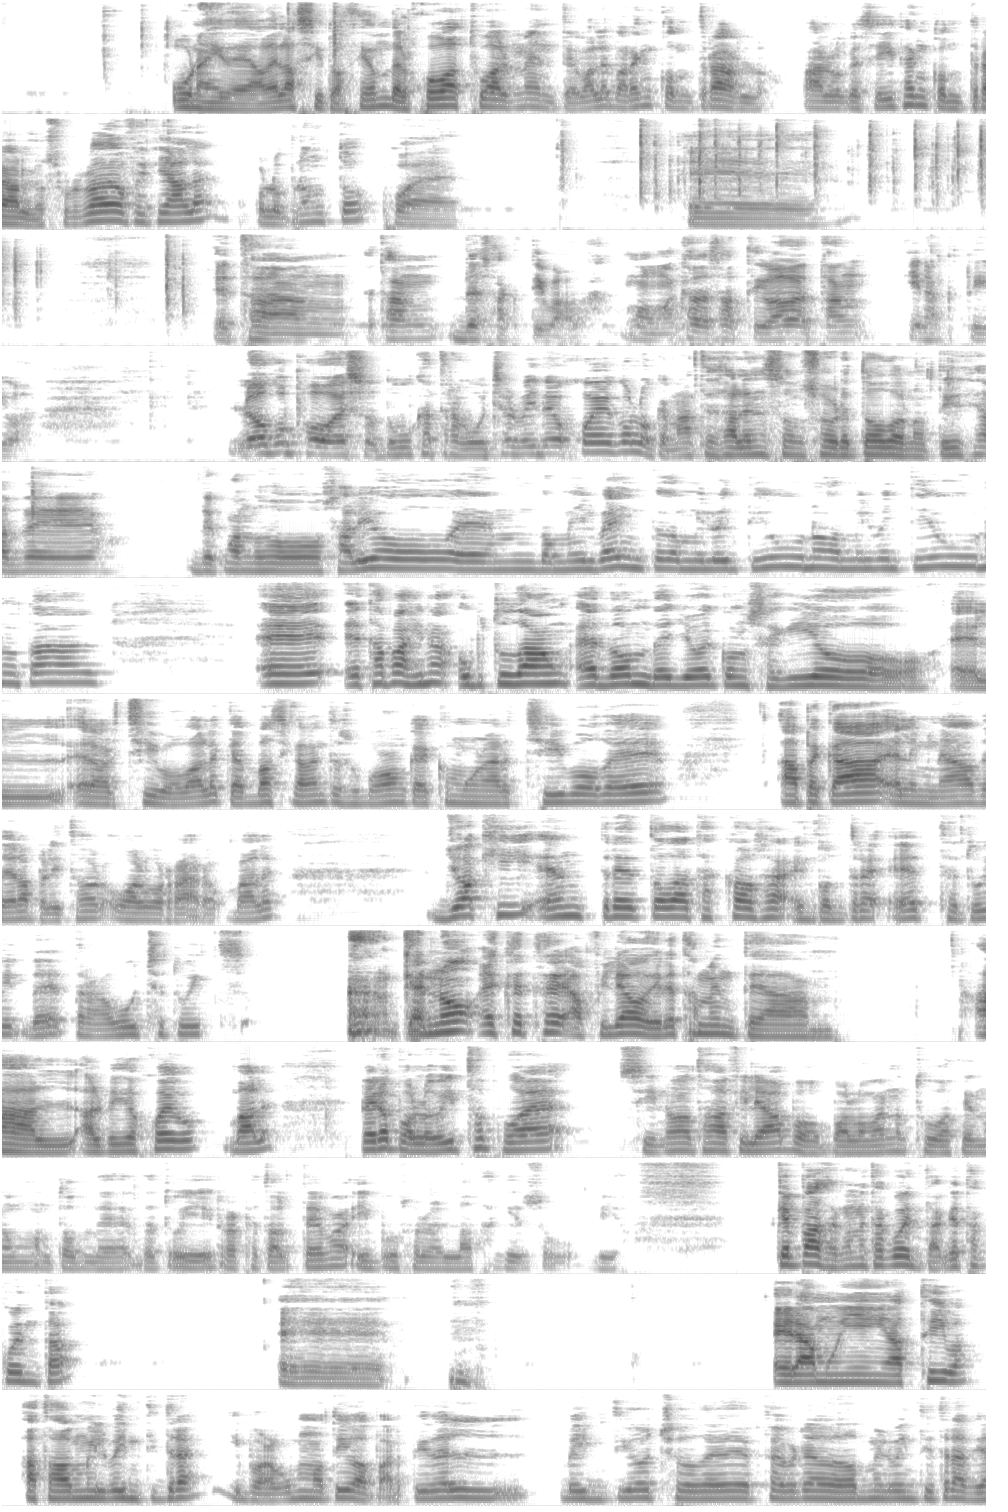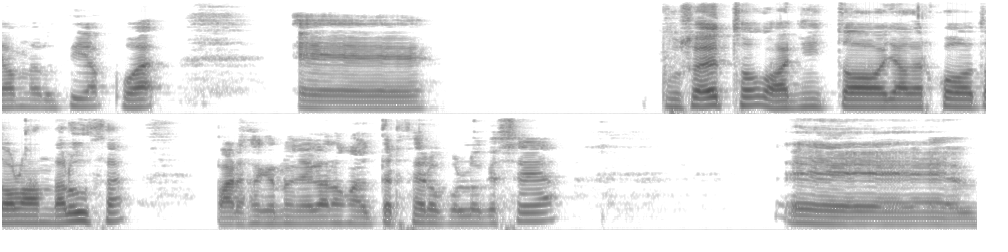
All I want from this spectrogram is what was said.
una idea de la situación del juego actualmente, ¿vale? Para encontrarlo. Para lo que se dice encontrarlo. Sus redes oficiales, por lo pronto, pues... eh, están, están desactivadas. No, más que desactivadas, están inactivas. Luego, pues eso, tú buscas Traguche el videojuego, lo que más te salen son sobre todo noticias de, de cuando salió en 2020, 2021, 2021, tal. Eh, esta página, Up to Down, es donde yo he conseguido el, el archivo, ¿vale? Que es básicamente, supongo que es como un archivo de APK eliminadas de la Play Store o algo raro, ¿vale? yo aquí, entre todas estas cosas, encontré este tweet de Tragabuche Tweets, que no es que esté afiliado directamente a, al, al videojuego, ¿vale? Pero por lo visto, pues, si no estás afiliado, pues por lo menos estuvo haciendo un montón de, de tweets respecto al tema y puso el enlace aquí en su vídeo. ¿Qué pasa con esta cuenta? Que esta cuenta eh, era muy activa hasta 2023 y por algún motivo a partir del 28 de febrero de 2023 de Andalucía, pues eh, puso esto, dos añitos ya del juego de todos los andaluces. Parece que no llegaron al tercero por lo que sea. Eh,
